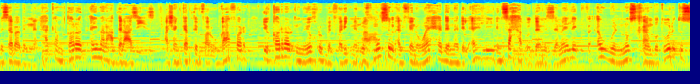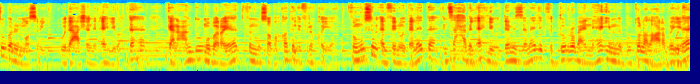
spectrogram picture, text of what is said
بسبب إن الحكم طرد أيمن عبد العزيز عشان كابتن فاروق جعفر يقرر إنه يخرج بالفريق من الملعب. وفي موسم 2001 النادي الأهلي انسحب قدام الزمالك في أول نسخة من بطولة السوبر المصري وده عشان الأهلي وقتها كان عنده مباريات في المسابقات الإفريقية. في موسم 2003 انسحب الأهلي قدام الزمالك في الدور ربع النهائي من البطولة العربية. وده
